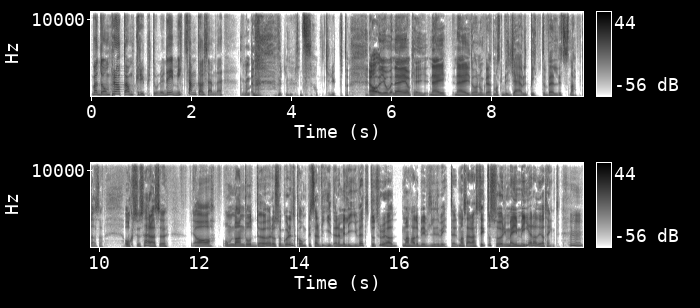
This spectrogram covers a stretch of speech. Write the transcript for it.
vad de pratar om krypto nu, det är mitt samtalsämne. Ja, men, krypto. Ja, jo, nej okej. Nej, nej, du har nog rätt. Man ska bli jävligt bitter väldigt snabbt alltså. Också så här alltså, ja, om man då dör och så går ens kompisar vidare med livet, då tror jag att man hade blivit lite bitter. Man säger sitt och sörj mig mer hade jag tänkt. Mm.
